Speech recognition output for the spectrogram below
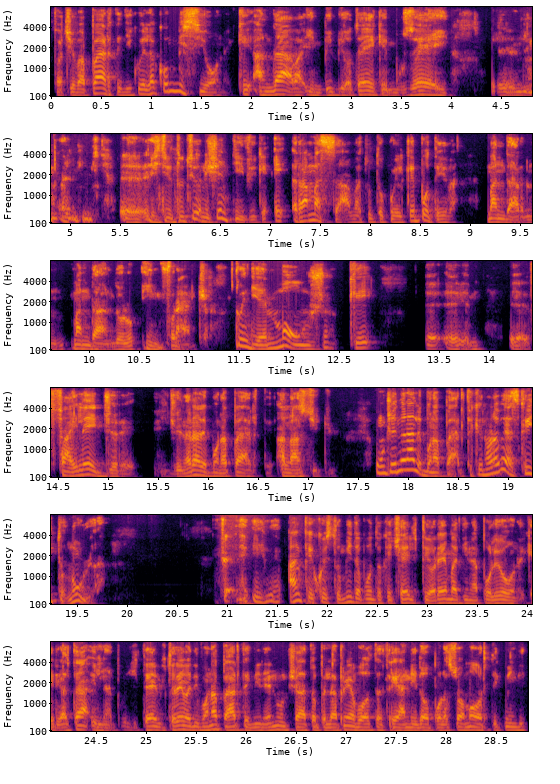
faceva parte di quella commissione che andava in biblioteche, musei, eh, eh, istituzioni scientifiche e ramassava tutto quel che poteva mandar, mandandolo in Francia. Quindi è Monge che eh, eh, eh fa eleggere il generale Bonaparte all'Institut. Un generale Bonaparte che non aveva scritto nulla, cioè, anche questo mito appunto che c'è il teorema di Napoleone, che in realtà il, il, teorema di Bonaparte viene enunciato per la prima volta tre anni dopo la sua morte, quindi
